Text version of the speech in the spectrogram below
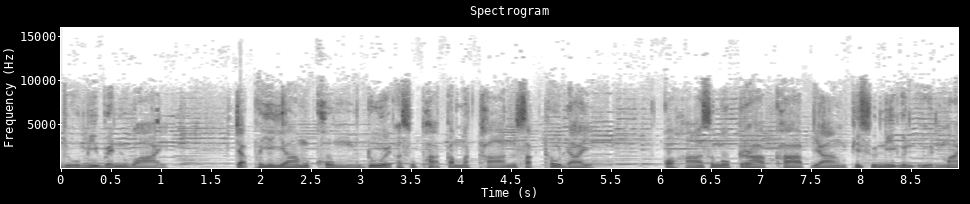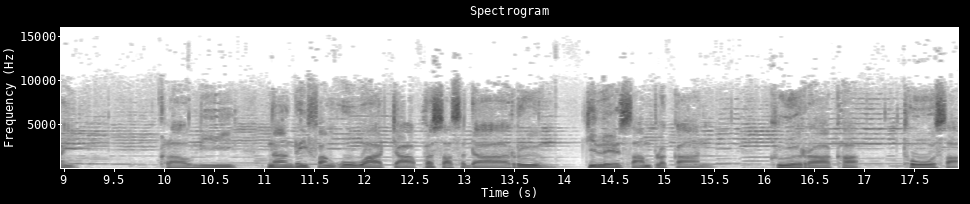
อยู่มิเว้นวาย จะพยายามข่มด้วยอสุภกรรมฐานสักเท่าใด ก็หาสงบราบคาบอย่างภิกษุณีอื่นๆไม่ คราวนี้นางได้ฟังโอวาทจากพระศาสดาเรื่องกิเลสสามประการ คือราคะ โทสะ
